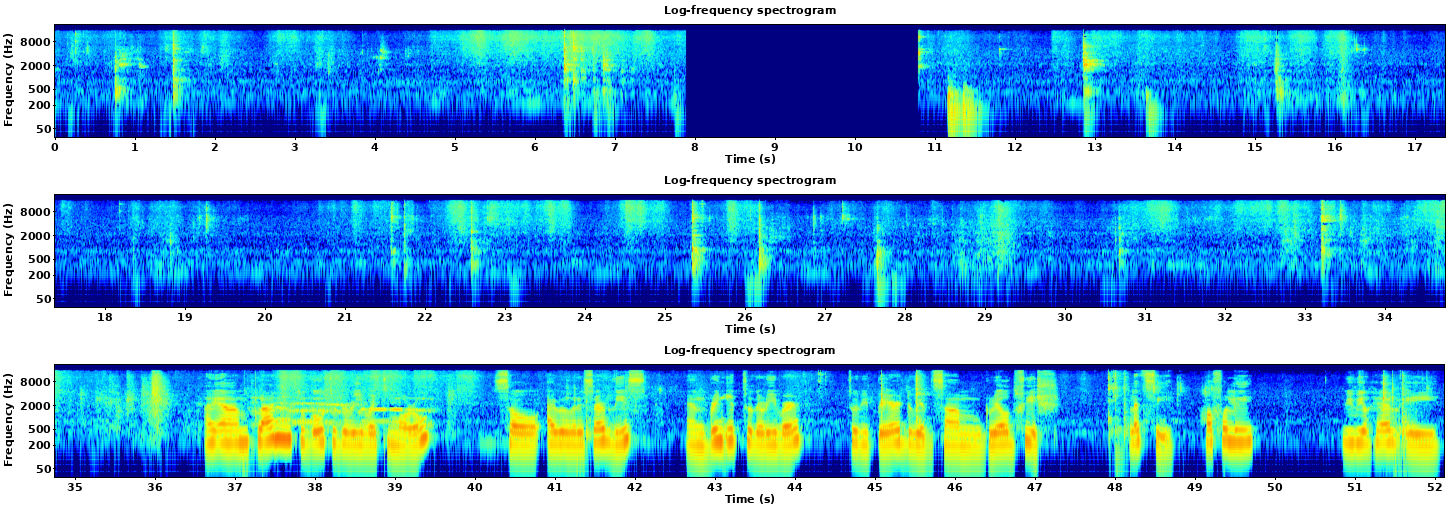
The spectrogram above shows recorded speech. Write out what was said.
I am planning to go to the river tomorrow. So I will reserve this and bring it to the river to be paired with some grilled fish. Let's see. Hopefully, we will have a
